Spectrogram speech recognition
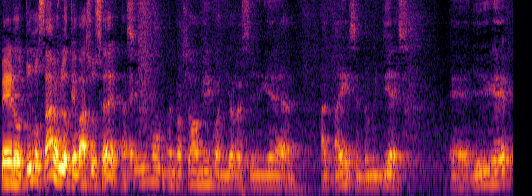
pero tú no sabes lo que va a suceder. Así mismo me pasó a mí cuando yo recién llegué al, al país en 2010. Eh, yo llegué,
